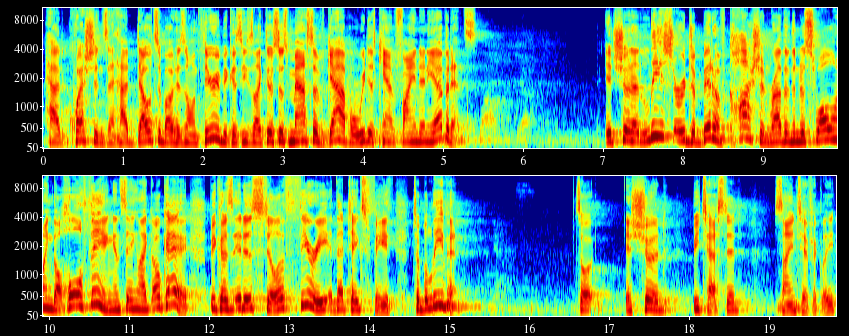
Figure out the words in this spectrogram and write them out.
had questions and had doubts about his own theory because he's like, there's this massive gap where we just can't find any evidence. Wow it should at least urge a bit of caution rather than just swallowing the whole thing and saying, like, okay, because it is still a theory that takes faith to believe in. So it should be tested scientifically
